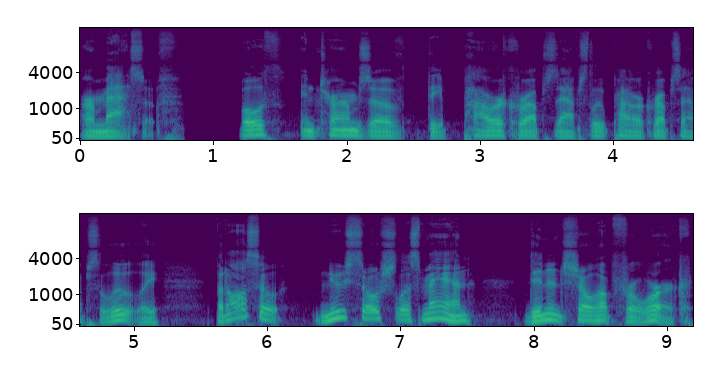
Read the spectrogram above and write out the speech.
are massive, both in terms of the power corrupts absolute power corrupts absolutely, but also new socialist man didn't show up for work.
